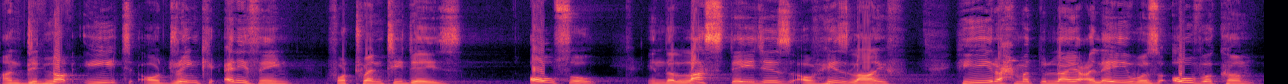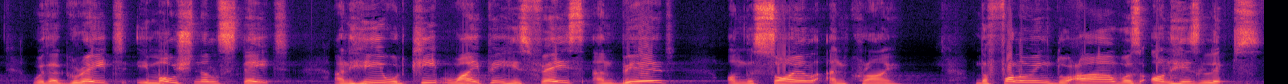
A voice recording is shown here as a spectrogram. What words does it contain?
and did not eat or drink anything for 20 days. Also, in the last stages of his life, he rahmatullahi alayhi was overcome with a great emotional state and he would keep wiping his face and beard on the soil and cry. The following dua was on his lips.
